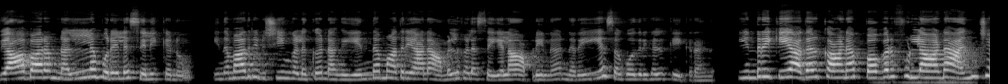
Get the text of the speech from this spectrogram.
வியாபாரம் நல்ல முறையில் செழிக்கணும். இந்த மாதிரி விஷயங்களுக்கு நாங்கள் எந்த மாதிரியான அமல்களை செய்யலாம் அப்படின்னு நிறைய சகோதரிகள் கேட்குறாங்க இன்றைக்கு அதற்கான பவர்ஃபுல்லான அஞ்சு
